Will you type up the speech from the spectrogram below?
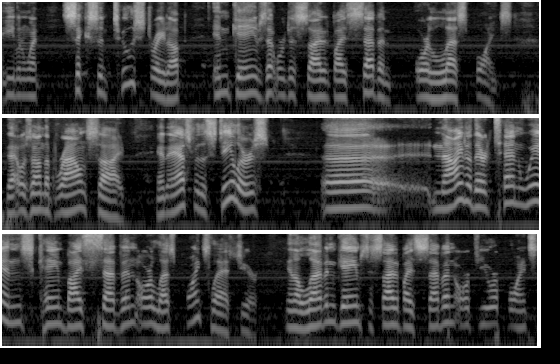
even went 6 and 2 straight up in games that were decided by 7 or less points. That was on the Browns side. And as for the Steelers, uh, nine of their 10 wins came by seven or less points last year. In 11 games decided by seven or fewer points,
